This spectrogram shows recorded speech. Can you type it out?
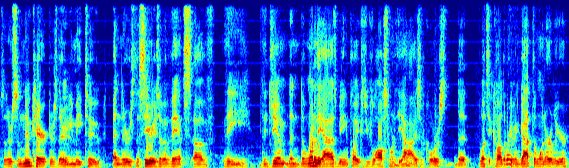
So there's some new characters there you meet too, and there's the series of events of the the gym, the, the one of the eyes being played because you've lost one of the eyes, of course. The what's it called? The Raven got the one earlier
